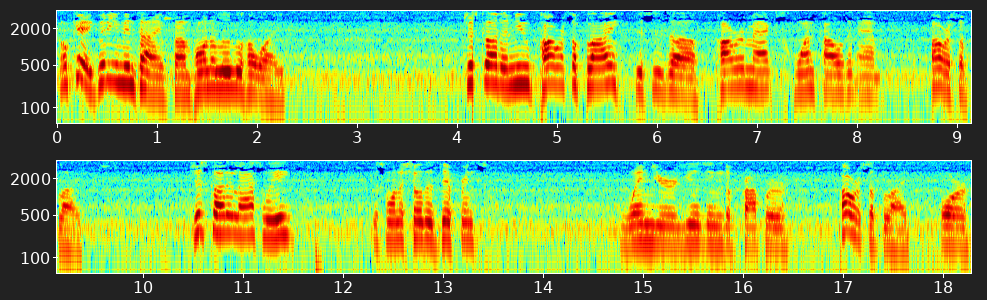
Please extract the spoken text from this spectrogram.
Okay, good evening time from Honolulu, Hawaii. Just got a new power supply. This is a PowerMax 1000 amp power supply. Just got it last week. Just want to show the difference when you're using the proper power supply or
